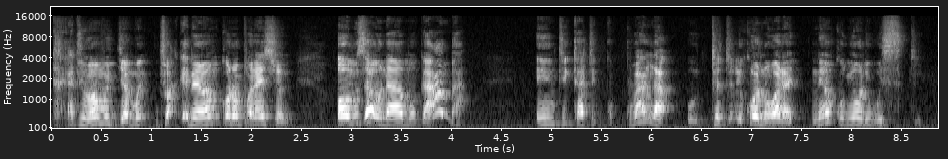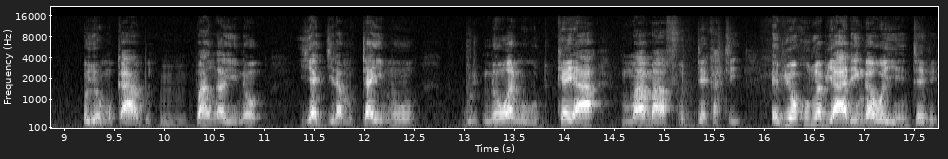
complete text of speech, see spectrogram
Kakati bamugjamu twagenda ne bamucorporation omusawo n'amugamba nti kati ku- kubanga tetuliko ono wala naye okunywa oli wisiki oyo omukambwe. Kubanga yino yajjira mu tayimu no one would care maama afudde kati ebyokunywa byalingawo yentebe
